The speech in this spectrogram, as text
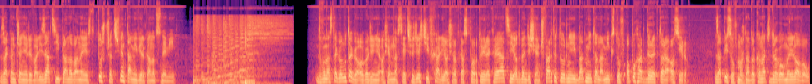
Zakończenie rywalizacji planowane jest tuż przed świętami wielkanocnymi. 12 lutego o godzinie 18.30 w hali Ośrodka Sportu i Rekreacji odbędzie się czwarty turniej badmintona mixtów o puchar dyrektora OSIR. Zapisów można dokonać drogą mailową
